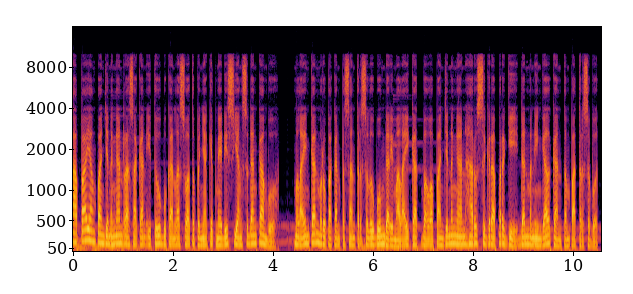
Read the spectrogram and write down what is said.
Apa yang panjenengan rasakan itu bukanlah suatu penyakit medis yang sedang kambuh, melainkan merupakan pesan terselubung dari malaikat bahwa panjenengan harus segera pergi dan meninggalkan tempat tersebut.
